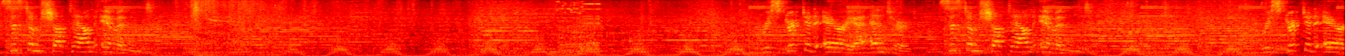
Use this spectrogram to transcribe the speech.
System shutdown imminent. Restricted area entered. System shutdown imminent. Restricted area...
